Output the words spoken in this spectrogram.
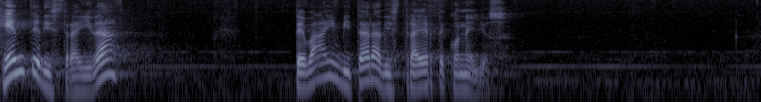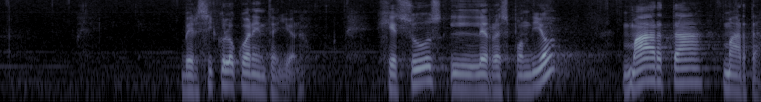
gente distraída te va a invitar a distraerte con ellos. Versículo 41. Jesús le respondió, Marta, Marta,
